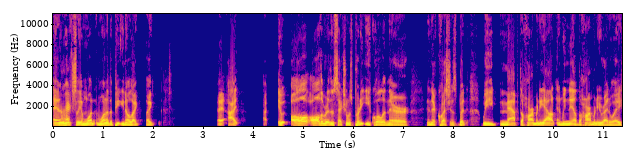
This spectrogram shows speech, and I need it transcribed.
And I actually am one one of the people, you know like like I, I it, all all the rhythm section was pretty equal in their in their questions, but we mapped the harmony out and we nailed the harmony right away,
